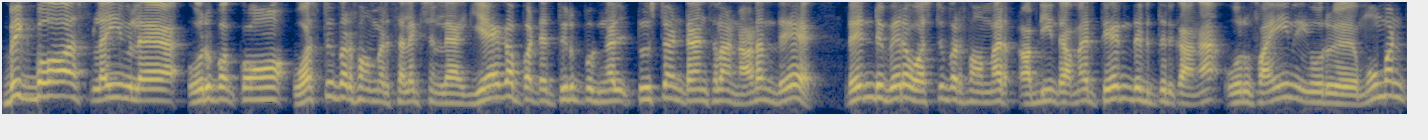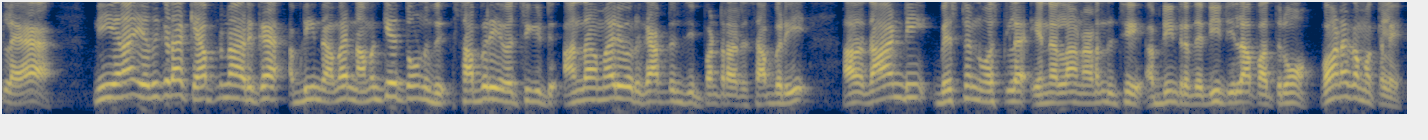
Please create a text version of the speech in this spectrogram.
பிக் பாஸ் லைவ்ல ஒரு பக்கம் ஒஸ்ட் பெர்ஃபார்மர் செலெக்ஷன்ல ஏகப்பட்ட திருப்புங்கள் ட்விஸ்ட் அண்ட் டான்ஸ் எல்லாம் நடந்து ரெண்டு பேரும் ஒஸ்ட் பெர்ஃபார்மர் அப்படின்ற மாதிரி தேர்ந்தெடுத்திருக்காங்க. ஒரு ஃபைன் ஒரு மூமெண்ட்ல நீ எல்லாம் எதுக்குடா கேப்டனா இருக்க அப்படின்ற மாதிரி நமக்கே தோணுது. சபரியை வச்சுக்கிட்டு. அந்த மாதிரி ஒரு கேப்டன்ஷிப் பண்றாரு சபரி. அதை தாண்டி பெஸ்ட் அண்ட் ஒஸ்ட்ல என்னெல்லாம் நடந்துச்சு அப்படின்றத டீட்டெயிலாக பார்த்துருவோம். வணக்க மக்களே.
